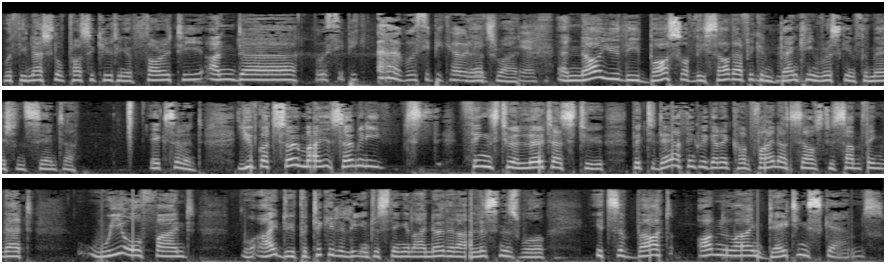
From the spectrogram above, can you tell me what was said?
with the National Prosecuting Authority under Vusi Pikoli. That's right. Yes. And now you're the boss of the South African Banking Risk Information Center. Excellent. You've got so much, so many things to alert us to, but today I think we're going to confine ourselves to something that we all find, well, I do particularly interesting, and I know that our listeners will. It's about online dating scams.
